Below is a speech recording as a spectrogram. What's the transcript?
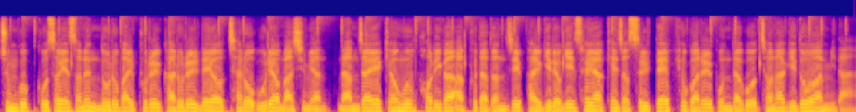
중국 고서에서는 노르발프를 가루를 내어 차로 우려 마시면 남자의 경우 허리가 아프다든지 발기력이 쇠약해졌을 때 효과를 본다고 전하기도 합니다.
